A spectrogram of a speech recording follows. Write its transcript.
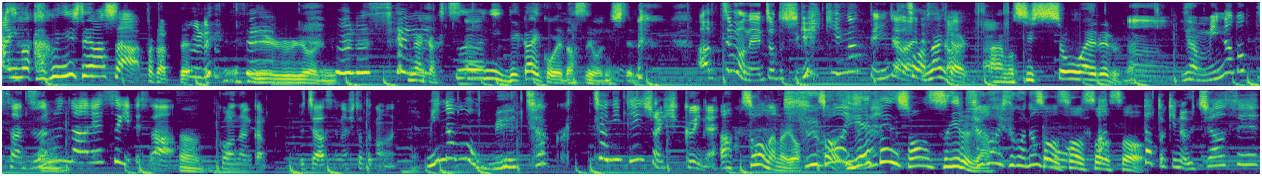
あ、たいな。今確認してましたとかってうるせえ。言うように。うるせえ。なんか普通にでかい声出すようにしてる。あっちもね、ちょっと刺激になっていいんじゃないですか。そう、なんか、あの、失笑は得れるね。うん。いや、みんなだってさ、ズームに慣れすぎてさ、うん。こうなんか、打ち合わせの人とかもね、みんなもうめちゃくちゃにテンション低いね。あ、そうなのよ。すごいね家テンションすぎるじゃん。すごいすごい、なんかもう、そうそうそうそ会った時の打ち合わせ、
